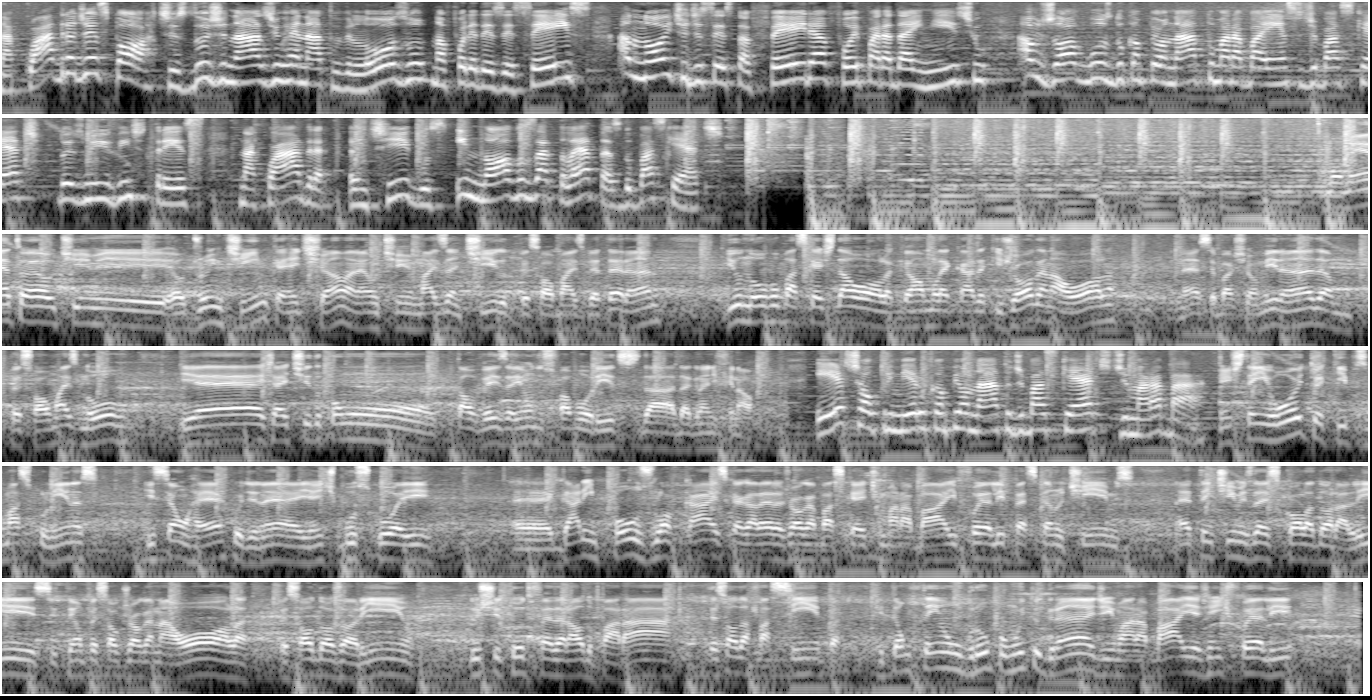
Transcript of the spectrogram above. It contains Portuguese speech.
Na quadra de esportes do ginásio Renato Veloso, na Folha 16, a noite de sexta-feira foi para dar início aos Jogos do Campeonato Marabaense de Basquete 2023. Na quadra, antigos e novos atletas do basquete. Momento é o time, é o Dream Team, que a gente chama, né? Um time mais antigo, do pessoal mais veterano. E o novo basquete da Orla, que é uma molecada que joga na Orla, né? Sebastião Miranda, um pessoal mais novo e é, já é tido como talvez aí um dos favoritos da, da grande final. Este é o primeiro campeonato de basquete de Marabá. A gente tem oito equipes masculinas, isso é um recorde, né? E a gente buscou aí é, garimpou os locais que a galera joga basquete em Marabá e foi ali pescando times. Né? Tem times da Escola Doralice, tem um pessoal que joga na Orla, pessoal do Osorinho, do Instituto Federal do Pará, pessoal da Facimpa. Então tem um grupo muito grande em Marabá e a gente foi ali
